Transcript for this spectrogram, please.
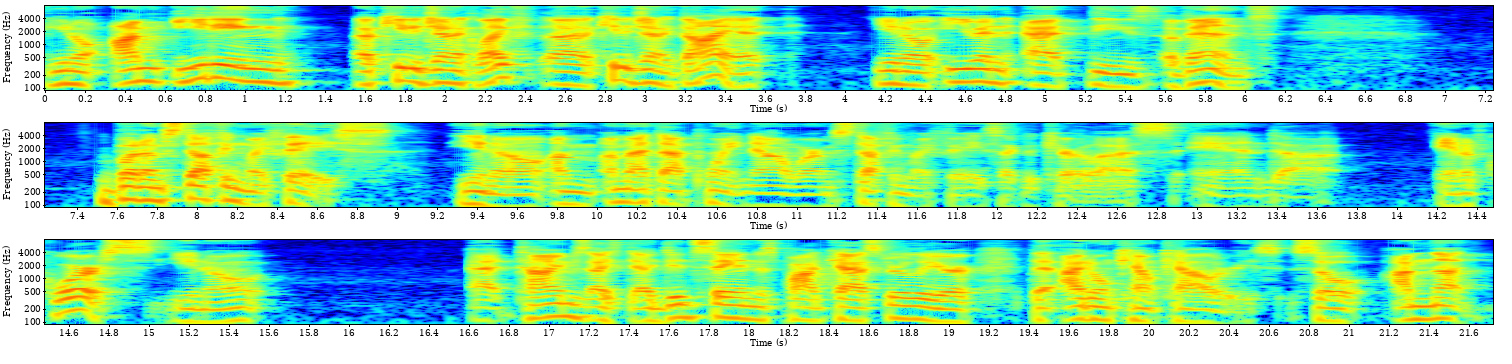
you know, I'm eating a ketogenic life, uh, ketogenic diet. You know, even at these events, but I'm stuffing my face. You know, I'm I'm at that point now where I'm stuffing my face. I could care less, and uh, and of course, you know, at times I, I did say in this podcast earlier that I don't count calories. So I'm not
